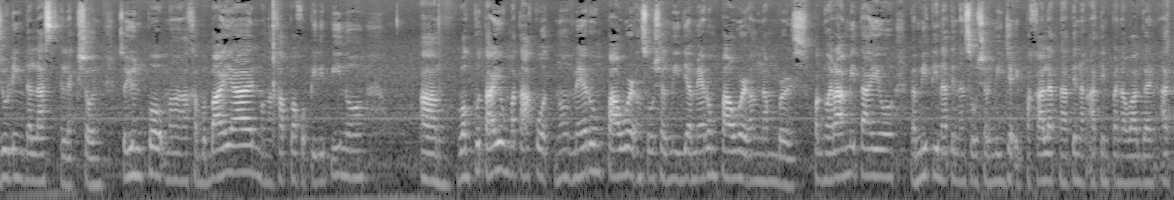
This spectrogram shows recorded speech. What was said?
during the last election. So yun po mga kababayan, mga kapwa ko Pilipino, um, wag po tayong matakot. No? Merong power ang social media, merong power ang numbers. Pag marami tayo, gamitin natin ang social media, ipakalat natin ang ating panawagan at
